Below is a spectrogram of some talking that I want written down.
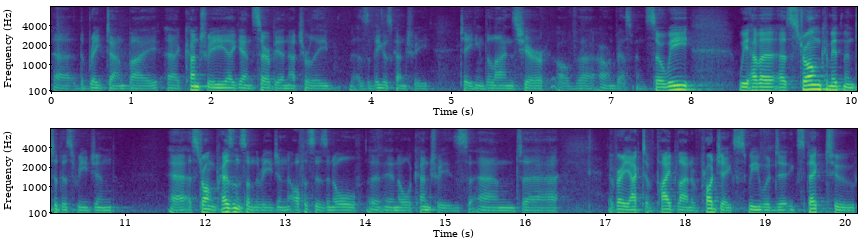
uh, the breakdown by uh, country. Again, Serbia, naturally, as the biggest country, taking the lion's share of uh, our investments. So we, we have a, a strong commitment to this region. Uh, a strong presence in the region, offices in all uh, in all countries, and a very active pipeline of projects. We would expect to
